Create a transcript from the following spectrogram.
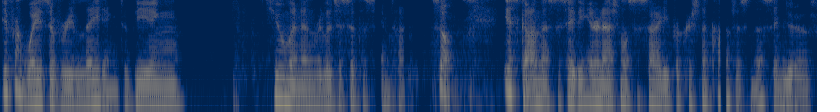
different ways of relating to being human and religious at the same time. So, ISKCON, that's to say the International Society for Krishna Consciousness in its yes.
